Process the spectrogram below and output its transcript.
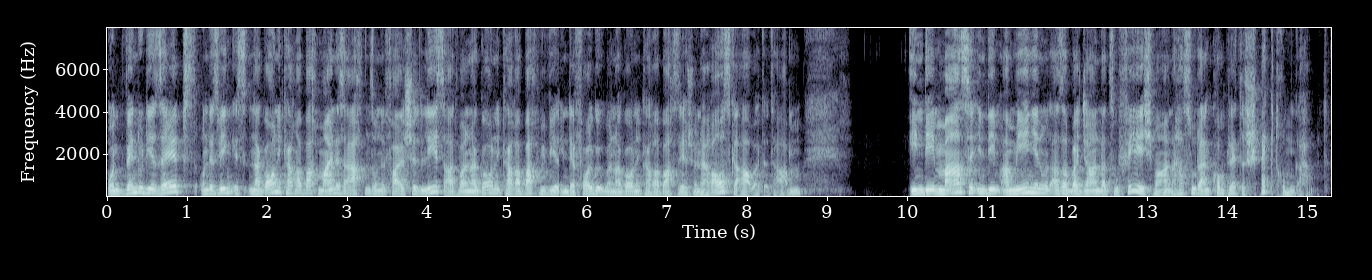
Und wenn du dir selbst, und deswegen ist Nagorno-Karabach meines Erachtens so eine falsche Lesart, weil Nagorno-Karabach, wie wir in der Folge über Nagorno-Karabach sehr schön herausgearbeitet haben, in dem Maße, in dem Armenien und Aserbaidschan dazu fähig waren, hast du da ein komplettes Spektrum gehabt.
